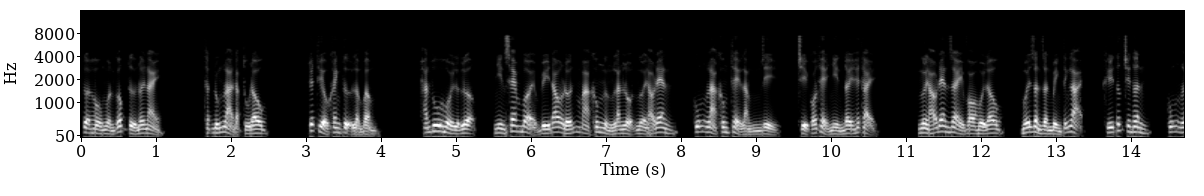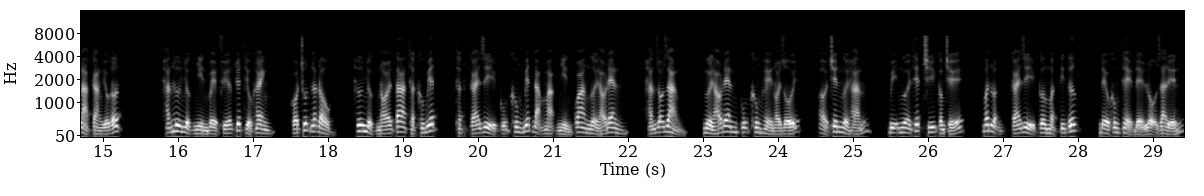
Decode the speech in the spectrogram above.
tựa hồ nguồn gốc từ nơi này. Thật đúng là đặc thù đâu. Tuyết thiểu khanh tự lẩm bẩm. Hắn thu hồi lực lượng nhìn xem bởi vì đau đớn mà không ngừng lăn lộn người áo đen, cũng là không thể làm gì, chỉ có thể nhìn đây hết thảy. Người áo đen dày vò hồi lâu, mới dần dần bình tĩnh lại, khí tức trên thân cũng là càng yếu ớt. Hắn hư nhược nhìn về phía tuyết tiểu khanh, có chút lắc đầu, hư nhược nói ta thật không biết, thật cái gì cũng không biết đạm mạc nhìn qua người áo đen, hắn rõ ràng, người áo đen cũng không hề nói dối, ở trên người hắn, bị người thiết trí cấm chế, bất luận cái gì cơ mật tin tức, đều không thể để lộ ra đến.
